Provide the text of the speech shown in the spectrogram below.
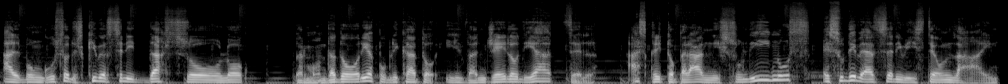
ha il buon gusto di scriverseli da solo. Per Mondadori ha pubblicato il Vangelo di Hazel. Ha scritto per anni su Linus e su diverse riviste online.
